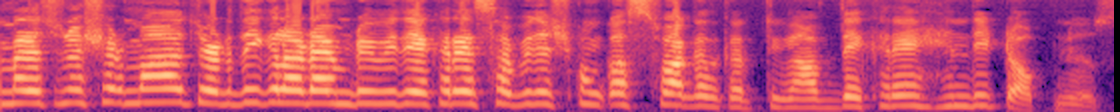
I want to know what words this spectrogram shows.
मैं रचना शर्मा, चढ़ती कला टाइम टीवी देख रहे सभी दर्शकों का स्वागत करती हूँ। आप देख रहे हैं हिंदी टॉप न्यूज़।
